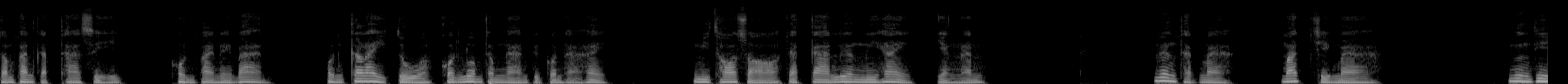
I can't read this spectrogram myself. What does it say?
สัมพันธ์กับทาสี คนภายในบ้าน คนใกล้ตัว คนร่วมทำงานเป็นคนหาให้ มีทอสอจัดการเรื่องนี้ให้อย่างนั้น เรื่องถัดมา มัชชิมา เรื่องที่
